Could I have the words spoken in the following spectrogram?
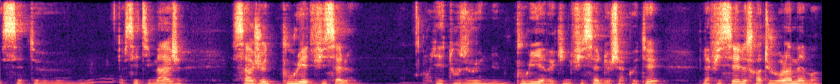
cette cette image, c'est un jeu de poulet et de ficelle. Vous avez tous vu une, poulie avec une ficelle de chaque côté. La ficelle sera toujours la même. Hein.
